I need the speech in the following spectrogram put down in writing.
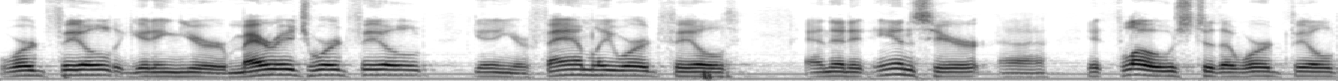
word filled, getting your marriage word filled, getting your family word filled, and then it ends here. Uh, it flows to the word filled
